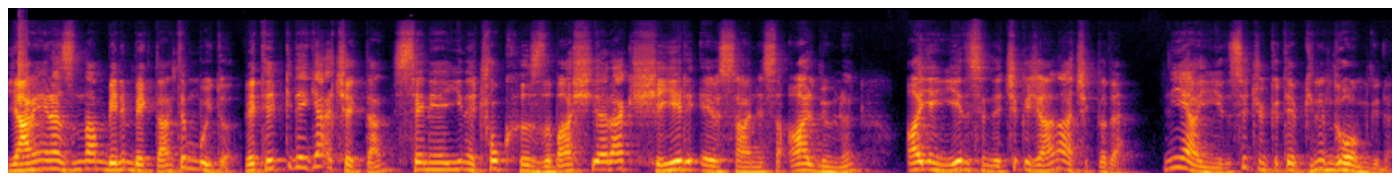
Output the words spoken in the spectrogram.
Yani en azından benim beklentim buydu. Ve Tepki de gerçekten seneye yine çok hızlı başlayarak Şehir Efsanesi albümünün ayın 7'sinde çıkacağını açıkladı. Niye ayın 7'si? Çünkü Tepki'nin doğum günü.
